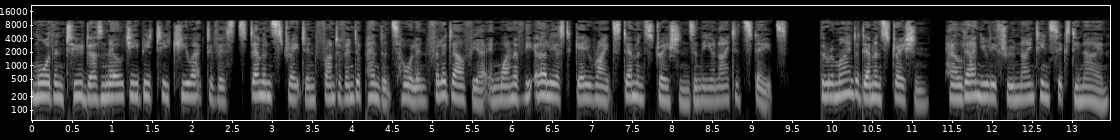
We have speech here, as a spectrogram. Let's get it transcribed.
more than two dozen LGBTQ activists demonstrate in front of Independence Hall in Philadelphia in one of the earliest gay rights demonstrations in the United States. The reminder demonstration, held annually through 1969,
